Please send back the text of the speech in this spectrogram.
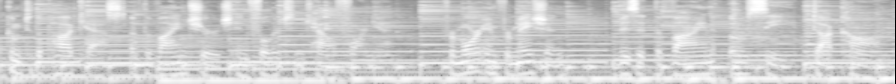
Welcome to the podcast of the Vine Church in Fullerton, California. For more information, visit thevineoc.com.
